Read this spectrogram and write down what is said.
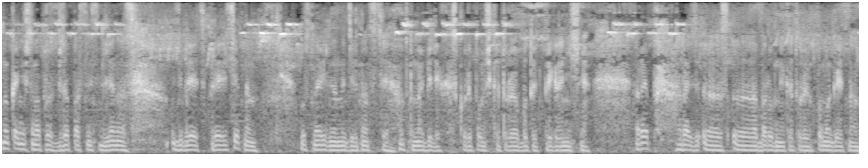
Ну, конечно, вопрос безопасности для нас является приоритетным. Установили на 19 автомобилях скорой помощи, которые работают пригранично рэп, ради- э, с- э, оборудование, которое помогает нам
